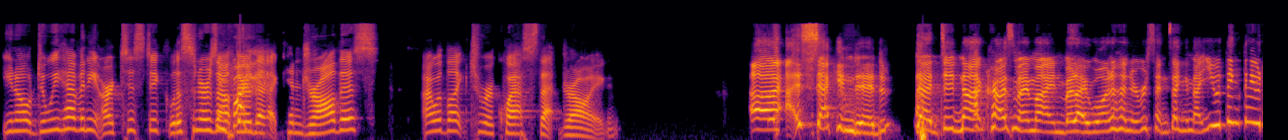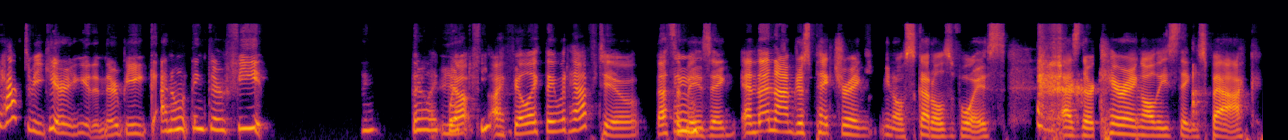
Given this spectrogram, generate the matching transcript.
You know, do we have any artistic listeners out there that can draw this? I would like to request that drawing. Uh, seconded that did not cross my mind, but I 100% second that. You would think they would have to be carrying it in their beak. I don't think their feet. they're like yep. I feel like they would have to. That's mm. amazing. And then I'm just picturing, you know, Scuttle's voice as they're carrying all these things back.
